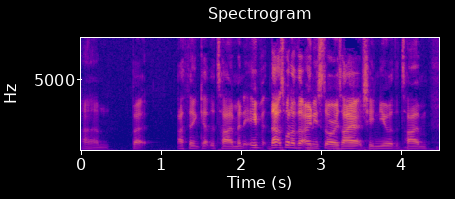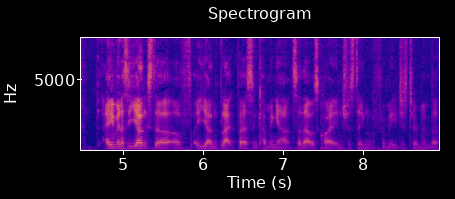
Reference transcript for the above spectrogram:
Um, but I think at the time, and even, that's one of the only stories I actually knew at the time, even as a youngster, of a young black person coming out. So that was quite interesting for me just to remember.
